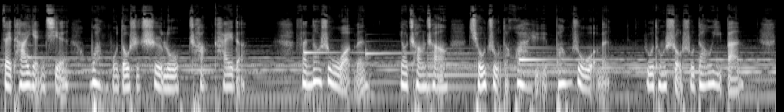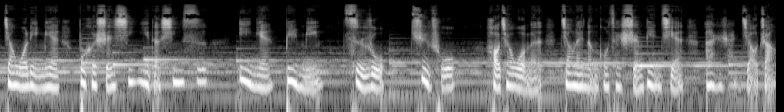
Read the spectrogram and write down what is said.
在他眼前万物都是赤露敞开的。反倒是我们，要常常求主的话语帮助我们，如同手术刀一般，将我里面不合神心意的心思、意念辨明、刺入、去除。好叫我们将来能够在神面前安然交账。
